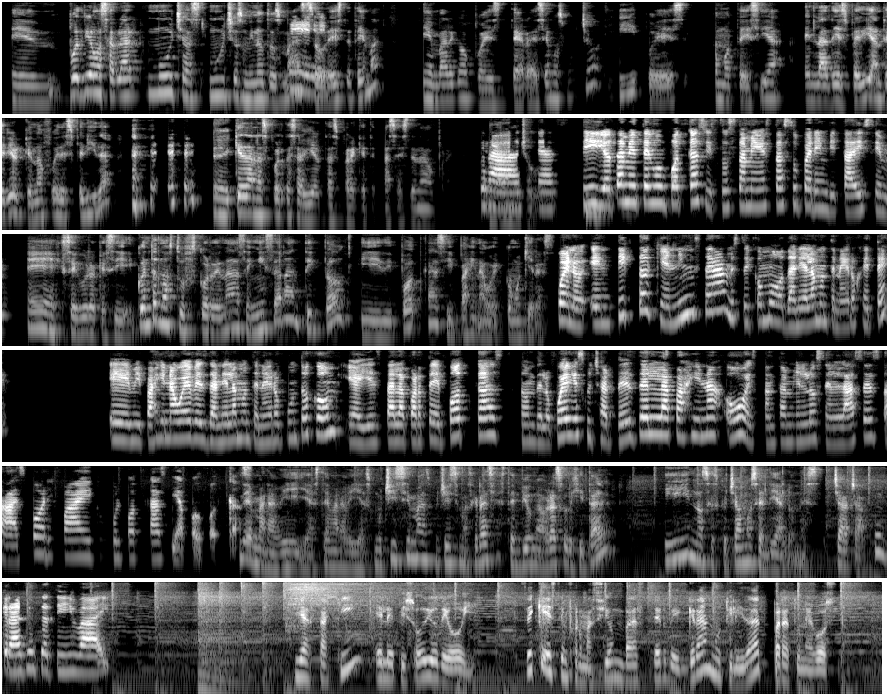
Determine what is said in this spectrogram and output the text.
em, podríamos hablar muchas, muchos minutos más sobre este tema. Sin embargo, pues te agradecemos mucho y pues, como te decía en la despedida anterior, que no fue despedida, eh, quedan las puertas abiertas para que te pases de nuevo por acá. Gracias. Sí, yo también tengo un podcast y tú también estás súper invitadísimo. Eh, seguro que sí. Cuéntanos tus coordenadas en Instagram, TikTok y podcast y página web, como quieras. Bueno, en TikTok y en Instagram estoy como Daniela Montenegro GT. Eh, mi página web es danielamontenegro.com y ahí está la parte de podcast donde lo pueden escuchar desde la página o están también los enlaces a Spotify, Google Podcast y Apple Podcast. De maravillas, de maravillas. Muchísimas, muchísimas gracias. Te envío un abrazo digital y nos escuchamos el día lunes. Chao, chao. Gracias a ti, bye. Y hasta aquí el episodio de hoy. Sé que esta información va a ser de gran utilidad para tu negocio,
